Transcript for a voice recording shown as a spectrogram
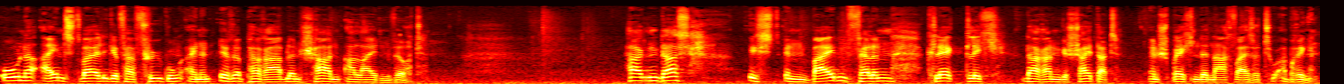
ohne einstweilige Verfügung einen irreparablen Schaden erleiden wird. Hagen das ist in beiden Fällen kläglich daran gescheitert, entsprechende Nachweise zu erbringen.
